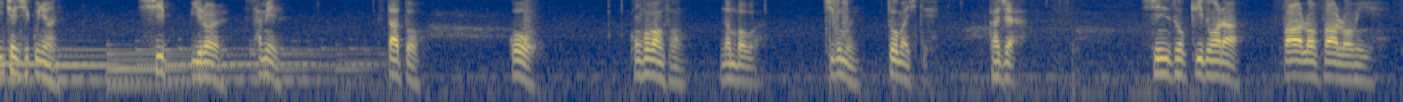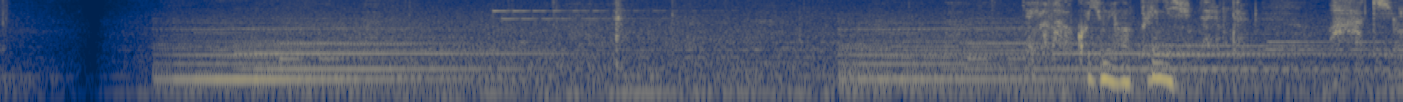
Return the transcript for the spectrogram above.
(2019년 11월 3일) 스타트 고 공포방송 넘버원. 지금은 또 마시대. 가자. 신속 기동하라. 팔로 팔로미 그 유명한 블랙예집입니다 여러분들 와 기온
